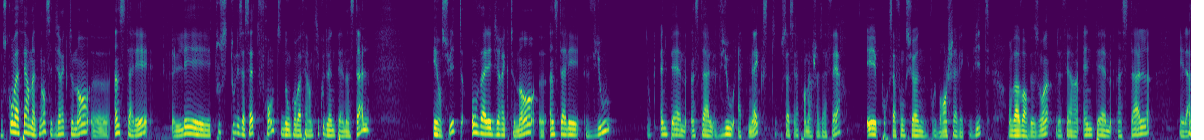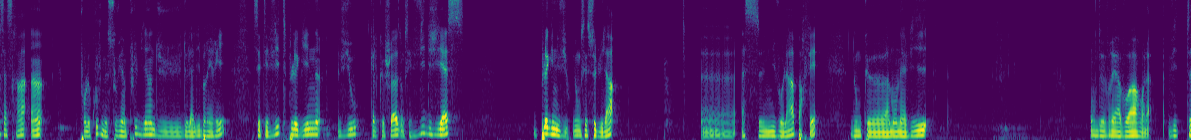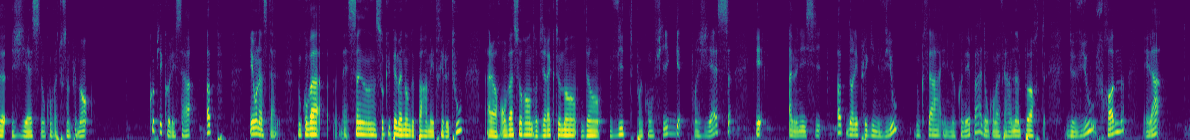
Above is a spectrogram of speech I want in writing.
Donc ce qu'on va faire maintenant, c'est directement euh, installer les, tous, tous les assets front. Donc on va faire un petit coup de npm install. Et ensuite, on va aller directement euh, installer Vue. Donc npm install Vue at next. Donc ça, c'est la première chose à faire. Et pour que ça fonctionne, pour le brancher avec vite, on va avoir besoin de faire un npm install. Et là, ça sera un... Pour le coup, je me souviens plus bien du, de la librairie. C'était vite plugin view quelque chose. Donc c'est vite.js plugin view. Donc c'est celui-là. Euh, à ce niveau-là, parfait. Donc euh, à mon avis, on devrait avoir, voilà, vite.js. Donc on va tout simplement copier-coller ça, hop, et on l'installe. Donc on va euh, ben, s'occuper maintenant de paramétrer le tout. Alors on va se rendre directement dans vite.config.js et amener ici, hop, dans les plugins View. Donc ça, il ne le connaît pas, donc on va faire un import de View from, et là,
